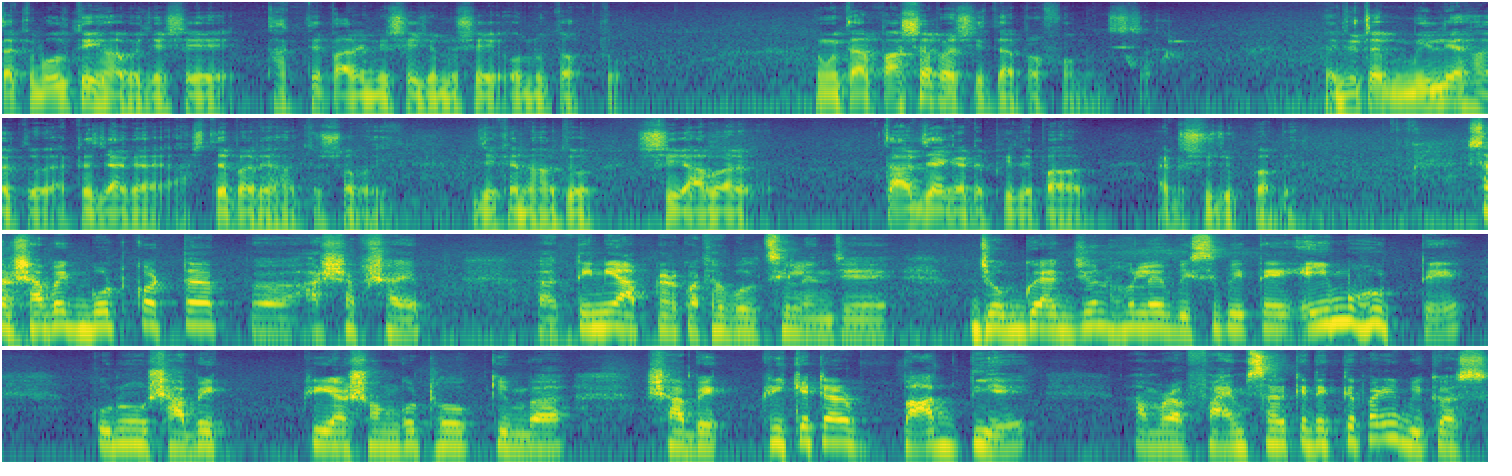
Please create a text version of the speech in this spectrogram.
তাকে বলতেই হবে যে সে থাকতে পারেনি, সেই জন্য সে অনুতপ্ত। এবং তার পাশাপাশি তার পারফরমেন্সটা এই দুটো মিলে হয়তো একটা জায়গায় আসতে পারে হয়তো সবাই, যেখানে হয়তো সে আবার তার জায়গাটা ফিরে পাওয়ার একটা সুযোগ পাবে। স্যার, সাবেক বোর্ড কর্তা আশরাফ সাহেব তিনি আপনার কথা বলছিলেন যে যোগ্য একজন হলে বিসিবিতে এই মুহূর্তে কোনো সাবেক ক্রীড়া সংগঠক কিংবা সাবেক ক্রিকেটার বাদ দিয়ে আমরা ফাইম স্যারকে দেখতে পারি বিকজ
